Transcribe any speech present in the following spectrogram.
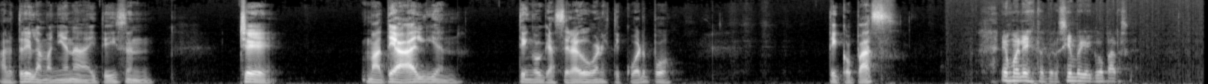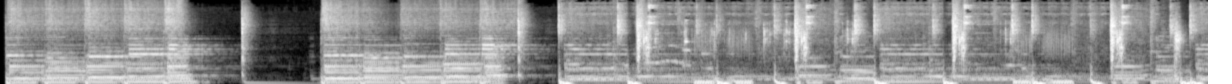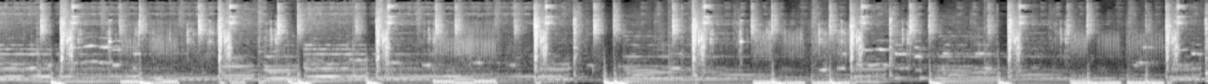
a las 3 de la mañana y te dicen, che, maté a alguien, tengo que hacer algo con este cuerpo? ¿Te copás? Es molesta, pero siempre hay que coparse.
